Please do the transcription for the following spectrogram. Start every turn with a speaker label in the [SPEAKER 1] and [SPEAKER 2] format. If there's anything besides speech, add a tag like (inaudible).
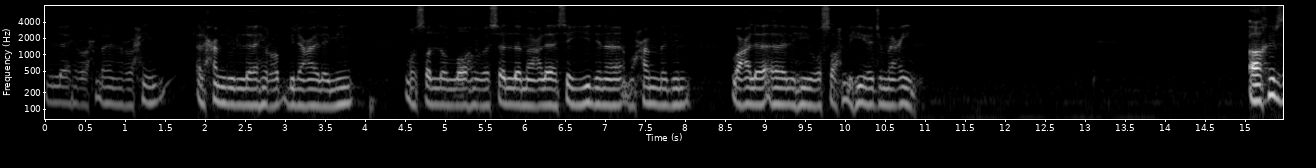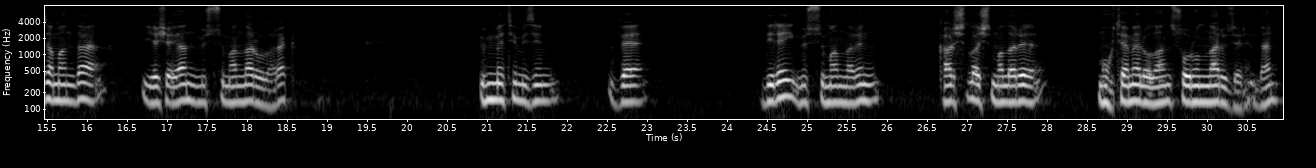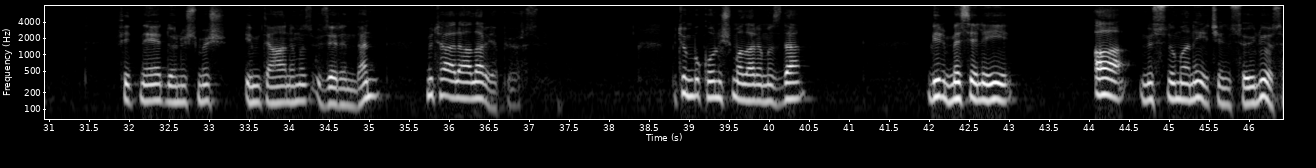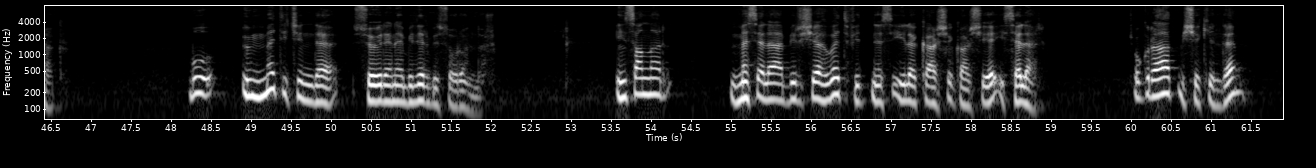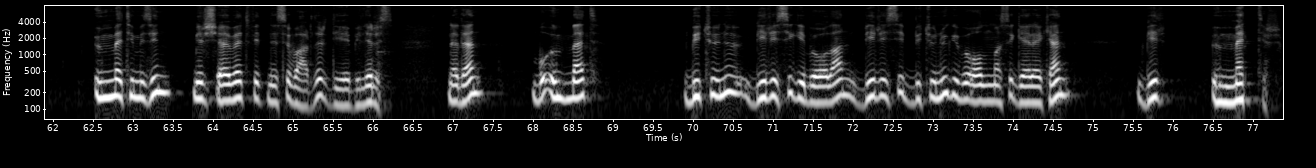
[SPEAKER 1] Bismillahirrahmanirrahim. Elhamdülillahi Rabbil alemin. Ve sallallahu ve sellem ala seyyidina Muhammedin ve ala alihi ve sahbihi ecma'in. Ahir zamanda yaşayan Müslümanlar olarak ümmetimizin ve birey Müslümanların karşılaşmaları muhtemel olan sorunlar üzerinden, fitneye dönüşmüş imtihanımız üzerinden mütalalar yapıyoruz. Bütün bu konuşmalarımızda bir meseleyi A Müslümanı için söylüyorsak, bu ümmet içinde söylenebilir bir sorundur. İnsanlar mesela bir şehvet fitnesi ile karşı karşıya iseler, çok rahat bir şekilde ümmetimizin bir şehvet fitnesi vardır diyebiliriz. Neden? Bu ümmet bütünü birisi gibi olan, birisi bütünü gibi olması gereken bir ümmettir.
